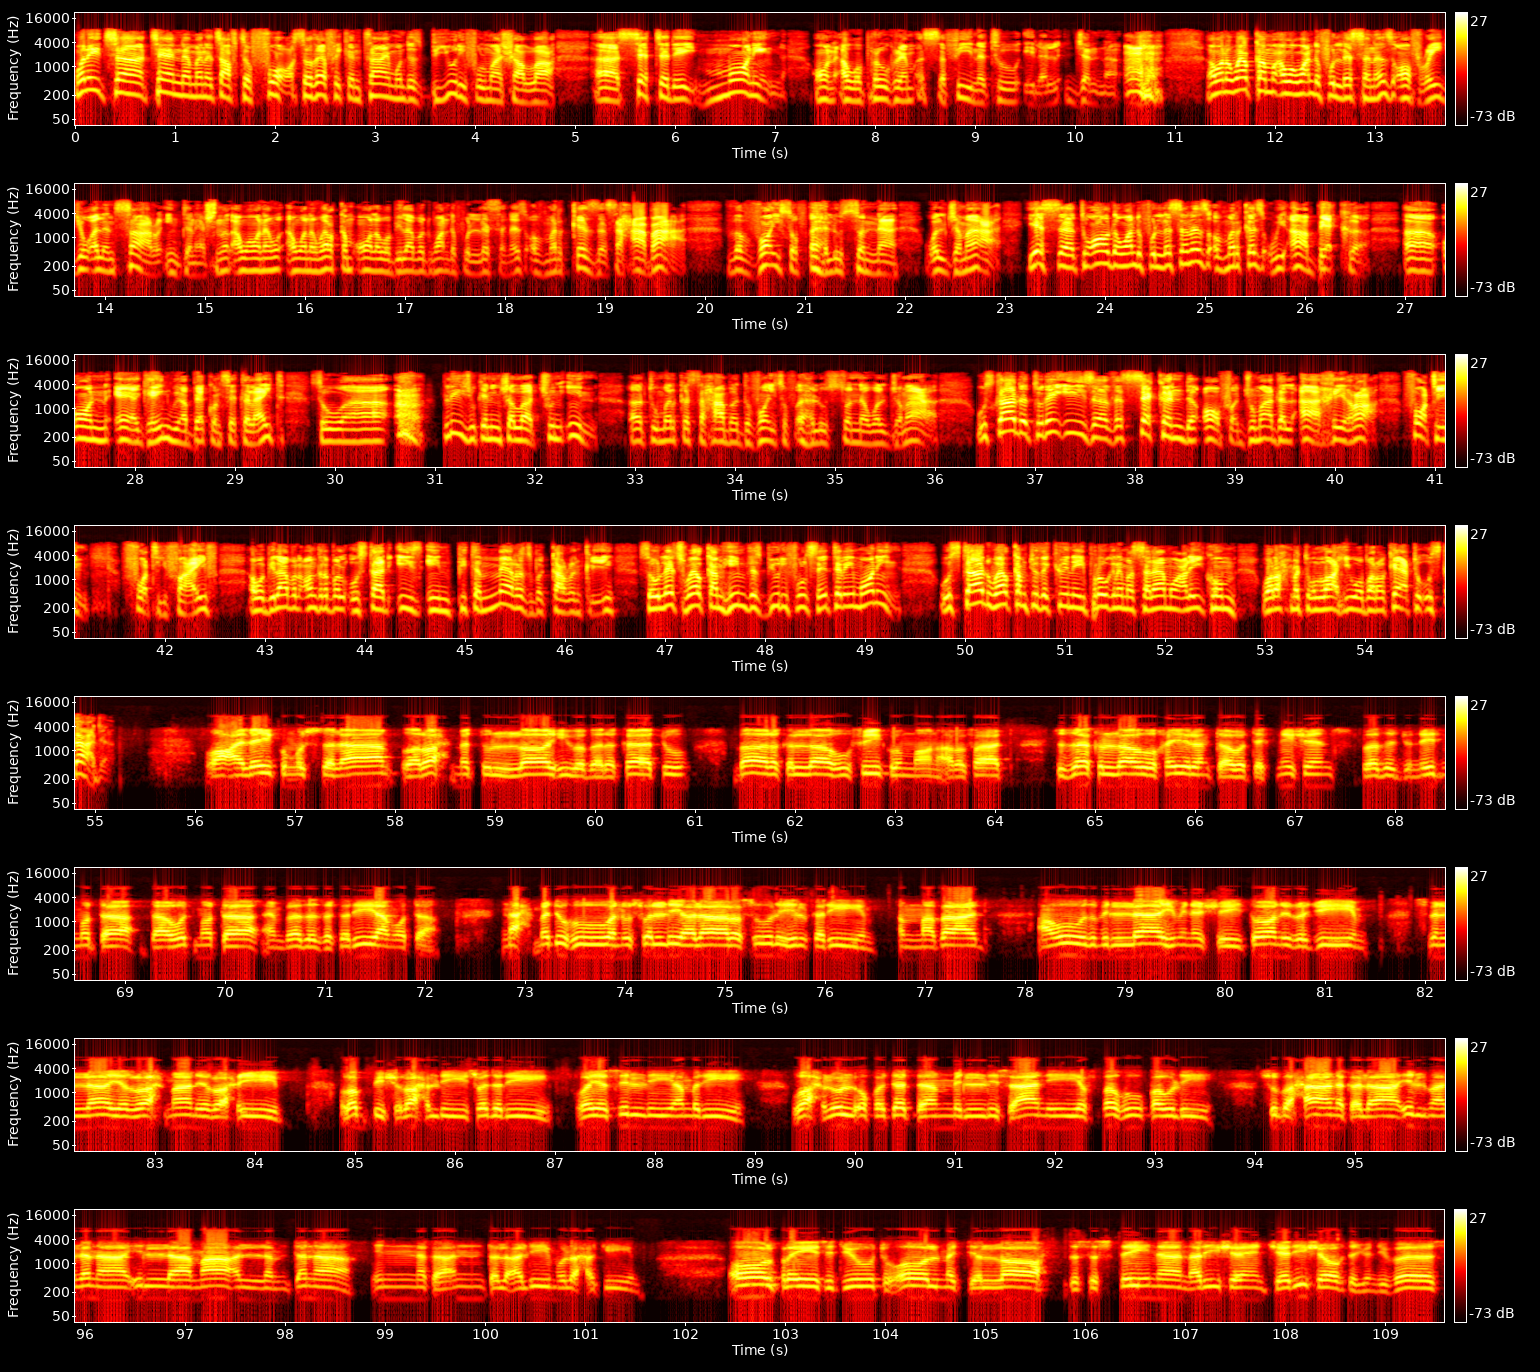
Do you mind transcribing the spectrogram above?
Well, it's uh, 10 minutes after 4 South African time on this beautiful, mashallah, uh, Saturday morning on our program Safinatu Ilal Jannah. I want to welcome our wonderful listeners of Radio Al Ansar International. I want to I want to welcome all our beloved, wonderful listeners of Markaz Sahaba, the voice of Ahlus Sunnah wal Jama'ah. Yes, uh, to all the wonderful listeners of Markaz, we are back. Uh, on air again. We are back on satellite. So uh, please, you can inshallah tune in uh, to Markaz Sahaba, the voice of Ahlus Sunnah wal Jama'ah. Ustad, today is uh, the second of Jumad al Akhirah, 1445. Our beloved Honorable Ustad is in Pietermaritzburg currently. So let's welcome him this beautiful Saturday morning. Ustad, welcome to the Q&A program. Assalamu alaikum wa rahmatullahi wa barakatuh, Ustad. وعليكم السلام ورحمة الله وبركاته. بارك الله فيكم on Arafat جزاك الله خيرا. Our technicians brother Junaid Mota Dawood Mota and brother Zakaria Mota. نحمده ونصلي على رسوله الكريم. أما بعد أعوذ بالله من الشيطان الرجيم. بسم الله الرحمن الرحيم. رب اشرح لي صدري ويسر لي أمري. واحلل عقدة من لساني يفقه قولي. سبحانك لا علم لنا إلا ما علمتنا إنك أنت العليم الحكيم. All praise is due to Almighty Allah, the sustainer, nourisher and cherisher of the universe.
